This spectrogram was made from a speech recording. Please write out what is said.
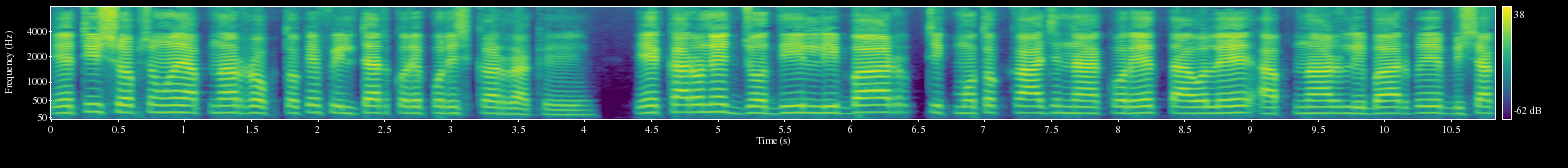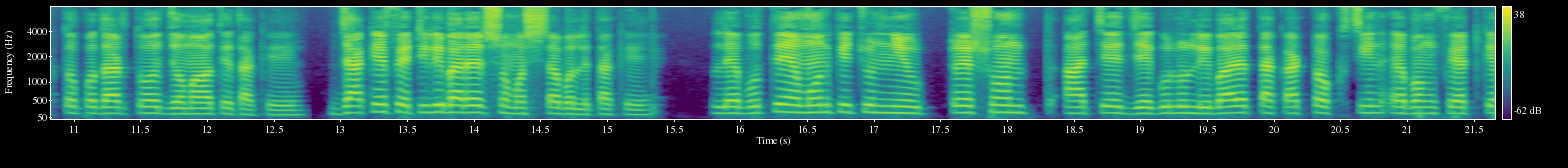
এটি সবসময় আপনার রক্তকে ফিল্টার করে পরিষ্কার রাখে। এ কারণে যদি লিভার ঠিকমতো কাজ না করে, তাহলে আপনার লিভারে বিষাক্ত পদার্থ জমা হতে থাকে, যাকে ফ্যাটি লিভারের সমস্যা বলে থাকে। লেবুতে এমন কিছু নিউট্রিশন আছে যেগুলো লিভারে থাকা টক্সিন এবং ফ্যাটকে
